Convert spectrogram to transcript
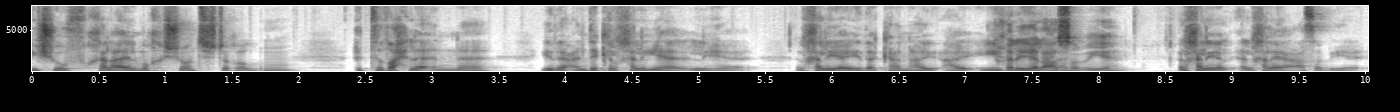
يشوف خلايا المخ شلون تشتغل. مم. اتضح له إن إذا عندك الخلية اللي هي الخلية إذا كان هاي هاي إيدي الخلية العصبية. الخلية الخلية العصبية.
